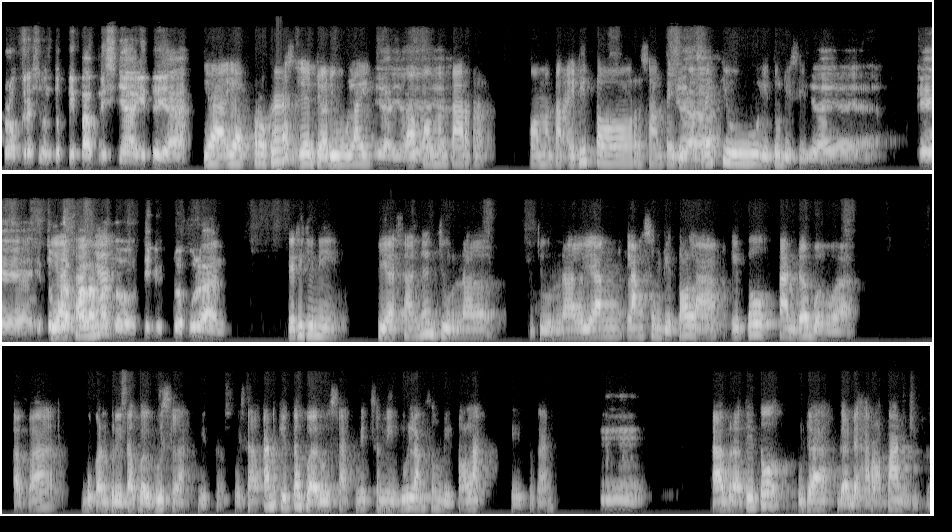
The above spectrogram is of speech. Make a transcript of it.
progres untuk dipublishnya gitu ya? Ya, ya progres ya dari mulai ya, ya, uh, komentar ya. komentar editor sampai ya. dengan review itu di situ. Ya, ya, ya. Oke, itu biasanya, berapa lama tuh? Tiga, dua bulan. Jadi gini, biasanya jurnal jurnal yang langsung ditolak itu tanda bahwa apa bukan berita bagus lah gitu. Misalkan kita baru submit seminggu langsung ditolak gitu kan. Hmm. Nah berarti itu udah nggak ada harapan gitu.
